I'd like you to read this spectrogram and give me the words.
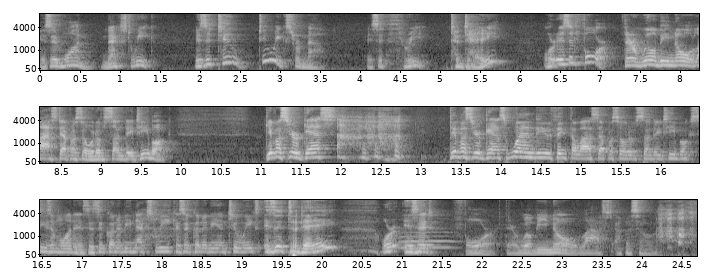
it one next week? Is it two? Two weeks from now? Is it three? Today? Or is it four? There will be no last episode of Sunday Tea Book. Give us your guess. Give us your guess. When do you think the last episode of Sunday Tea Book season one is? Is it going to be next week? Is it going to be in two weeks? Is it today? Or is it four? There will be no last episode.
